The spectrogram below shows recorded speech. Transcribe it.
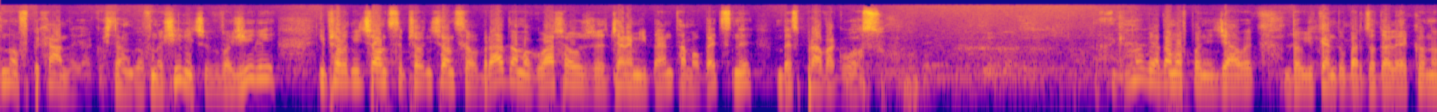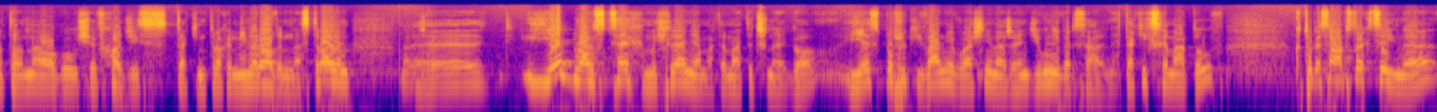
no, wpychany jakoś tam go wnosili czy wwozili i przewodniczący, przewodniczący obradom ogłaszał, że Jeremy Bentham obecny bez prawa głosu. Tak, no wiadomo, w poniedziałek do weekendu bardzo daleko, no to na ogół się wchodzi z takim trochę minorowym nastrojem. E, jedną z cech myślenia matematycznego jest poszukiwanie właśnie narzędzi uniwersalnych, takich schematów, które są abstrakcyjne,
